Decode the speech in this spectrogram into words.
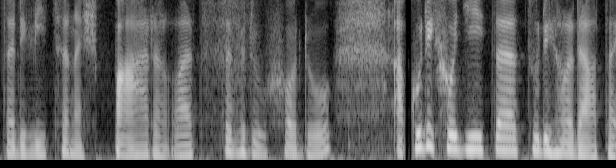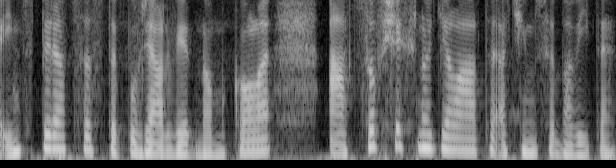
tedy více než pár let jste v důchodu. A kudy chodíte, tudy hledáte inspirace, jste pořád v jednom kole. A co všechno děláte a čím se bavíte,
